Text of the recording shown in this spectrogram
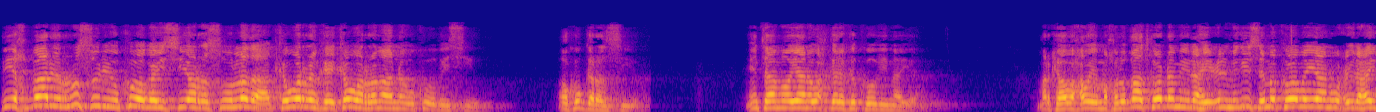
Biikhbaari rusuli uu ku ogeysiiyo rasuullada ka warrankay ka warramaanna uu ku ogeysiiyo oo ku garansiiyo. Intaa mooyaane wax kale ka koobi maayaan marka waxa weye makhluuqaadkao dham ilaahay cilmigiisa ma koobayaan wuxuu ilaahay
